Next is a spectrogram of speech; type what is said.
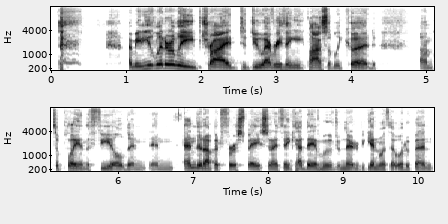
I mean, he literally tried to do everything he possibly could. Um, to play in the field and and ended up at first base, and I think had they have moved him there to begin with, it would have been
